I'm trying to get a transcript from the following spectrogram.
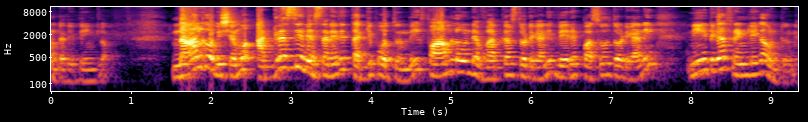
ఉంటుంది దీంట్లో. నాలుగో విషయము అగ్రెసివ్నెస్ అనేది తగ్గిపోతుంది. ఫామ్లో ఉండే వర్కర్స్ తోటి కానీ వేరే పశువులతోటి కానీ నీట్గా ఫ్రెండ్లీగా ఉంటుంది.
